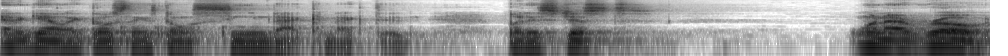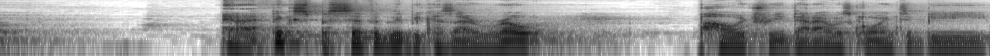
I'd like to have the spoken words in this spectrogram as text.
And again, like those things don't seem that connected, but it's just when I wrote, and I think specifically because I wrote poetry that I was going to be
